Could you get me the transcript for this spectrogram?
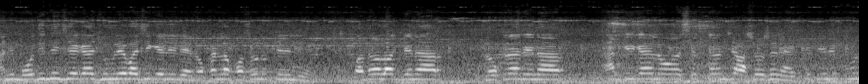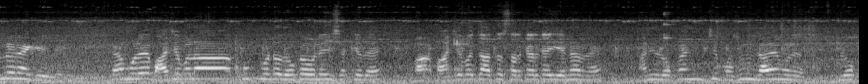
आणि मोदींनी जे काय जुमलेबाजी केलेली आहे लोकांना फसवणूक केलेली आहे पंधरा लाख देणार नोकऱ्या देणार आणखी काय लो शेतकऱ्यांचे आश्वासन आहे ते तिने पूर्ण नाही केलेले त्यामुळे भाजपला खूप मोठं धोका होण्याची शक्यता आहे. भा भाजपचं आता सरकार काही येणार नाही. आणि लोकांची फसवणूक झाल्यामुळे लोक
